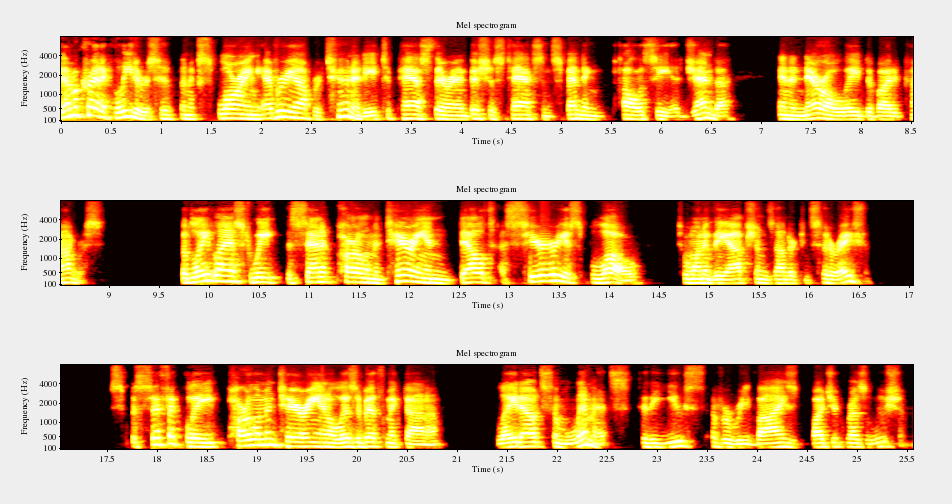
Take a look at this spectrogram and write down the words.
Democratic leaders have been exploring every opportunity to pass their ambitious tax and spending policy agenda in a narrowly divided Congress. But late last week, the Senate parliamentarian dealt a serious blow to one of the options under consideration. Specifically, parliamentarian Elizabeth McDonough laid out some limits to the use of a revised budget resolution.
